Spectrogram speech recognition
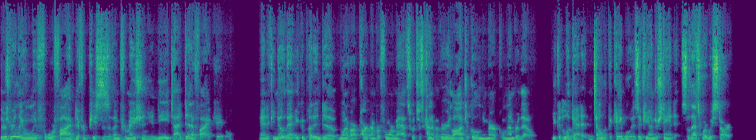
there's really only four or five different pieces of information you need to identify a cable. And if you know that, you can put into one of our part number formats, which is kind of a very logical numerical number that'll you could look at it and tell what the cable is if you understand it. So that's where we start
